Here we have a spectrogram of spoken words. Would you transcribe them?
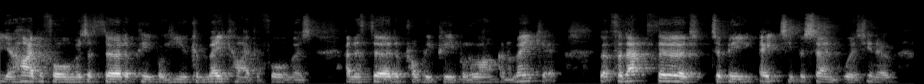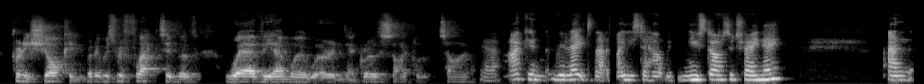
you know, high performers, a third of people you can make high performers, and a third are probably people who aren't going to make it. But for that third to be 80% was, you know, pretty shocking, but it was reflective of where VMware were in their growth cycle at the time. Yeah, I can relate to that. I used to help with new starter training, and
